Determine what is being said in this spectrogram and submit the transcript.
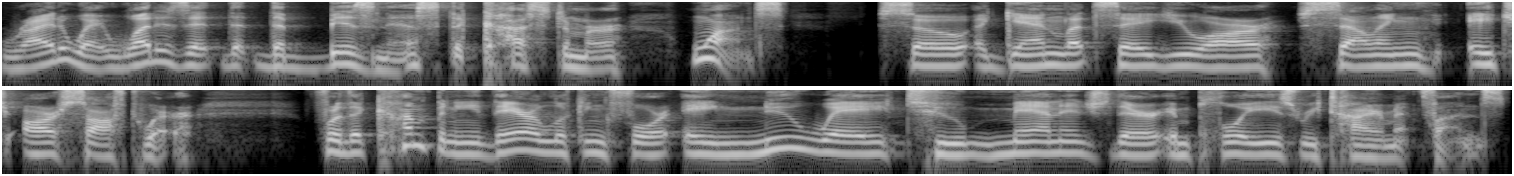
right away what is it that the business, the customer wants. So again, let's say you are selling HR software. For the company, they are looking for a new way to manage their employees' retirement funds,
